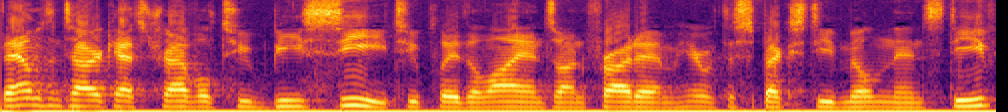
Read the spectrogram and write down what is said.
The Hamilton Tiger Cats travel to BC to play the Lions on Friday. I'm here with the spec Steve Milton and Steve.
